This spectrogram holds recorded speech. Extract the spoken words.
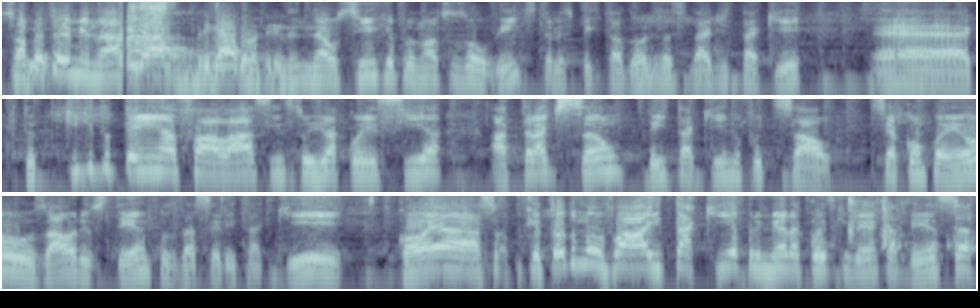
Só para terminar, obrigado, obrigado, Rodrigo. Nelsinho aqui para os nossos ouvintes, telespectadores da cidade de Itaqui. É, que, tu, que, que tu tem a falar, assim, se tu já conhecia a tradição de Itaqui no futsal? Se acompanhou os áureos tempos da Série Itaqui? Qual é a... Porque todo mundo fala Itaqui, a primeira coisa que vem à cabeça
